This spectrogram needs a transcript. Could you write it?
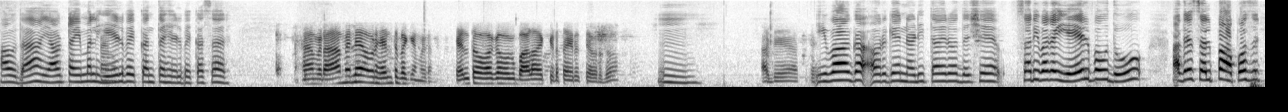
ಹೌದಾ? ಯಾವ ಟೈಮಲ್ಲಿ ಹೇಳ್ಬೇಕಂತ ಹೇಳ್ಬೇಕಾ ಸರ್ ಹಾ ಮೇಡಮ್ ಆಮೇಲೆ ಅವ್ರ ಹೆಲ್ತ್ ಬಗ್ಗೆ ಮೇಡಮ್ ಹೆಲ್ತ್ ಅವಾಗ ಅವಾಗ ಬಹಳ ಕೆಡ್ತಾ ಇರುತ್ತೆ ಅವ್ರದ್ದು ಹ್ಮ್. ಅದೇ ಅಷ್ಟೇ. ಇವಾಗ ಅವ್ರಿಗೆ ನಡೀತಾ ಇರೋ ದಶೆ ಸರ್ ಇವಾಗ ಹೇಳ್ಬೋದು ಆದರೆ ಸ್ವಲ್ಪ ಅಪೋಸಿಟ್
